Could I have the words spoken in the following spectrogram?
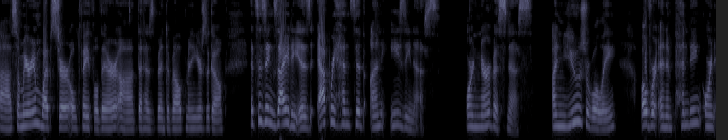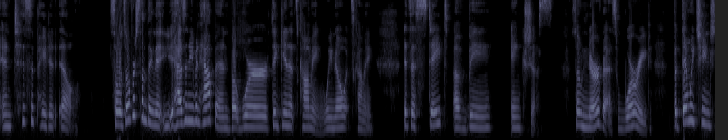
Uh, so Merriam Webster, Old Faithful, there, uh, that has been developed many years ago, it says anxiety is apprehensive uneasiness or nervousness, unusually over an impending or an anticipated ill. So it's over something that hasn't even happened, but we're thinking it's coming. We know it's coming. It's a state of being anxious, so nervous, worried. But then we change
